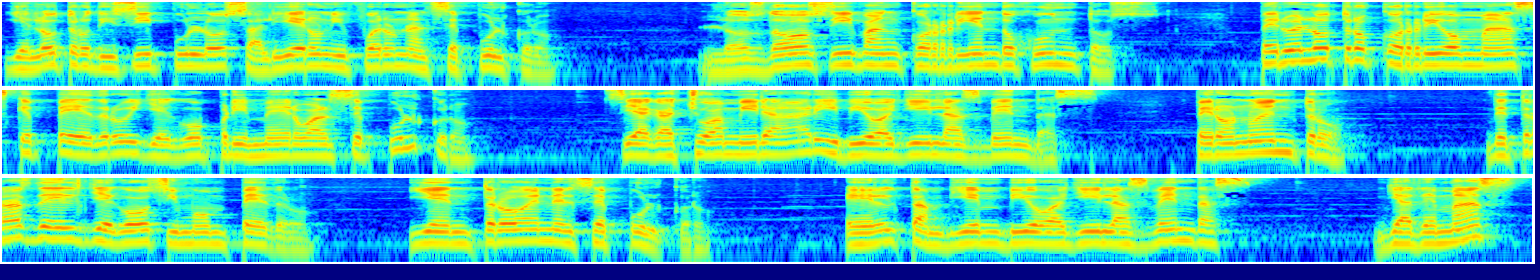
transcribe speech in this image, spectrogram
y el otro discípulo salieron y fueron al sepulcro. Los dos iban corriendo juntos, pero el otro corrió más que Pedro y llegó primero al sepulcro. Se agachó a mirar y vio allí las vendas, pero no entró. Detrás de él llegó Simón Pedro y entró en el sepulcro. Él también vio allí las vendas y además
